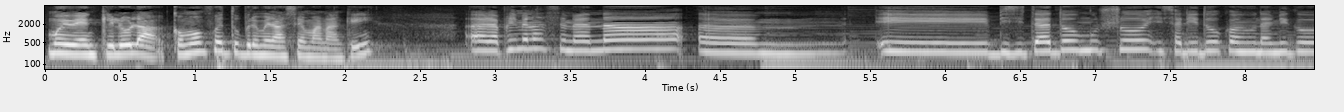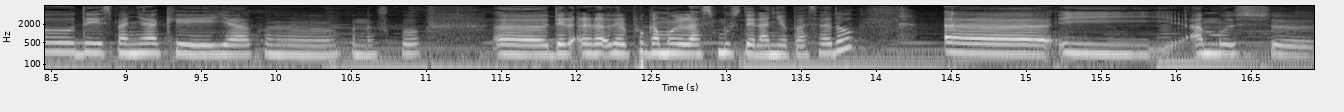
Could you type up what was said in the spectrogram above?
Muy bien, Kilula, ¿cómo fue tu primera semana aquí? Ah, La primera semana em, he visitado mucho y salido con un amigo de España que ya cono- conozco eh, del, del programa Erasmus del año pasado Eh, y hemos eh,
